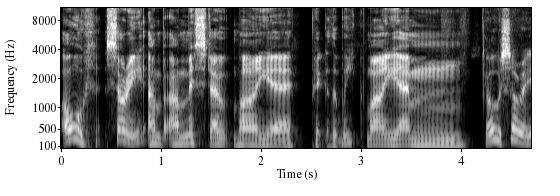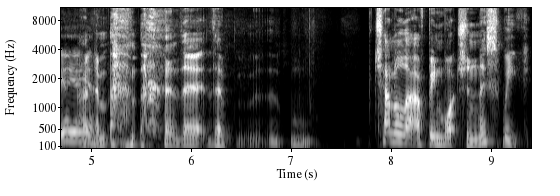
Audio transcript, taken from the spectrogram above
Oh, sorry, I, I missed out my uh, pick of the week. My um, Oh, sorry. Yeah, yeah, yeah. um, the the channel that I've been watching this week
